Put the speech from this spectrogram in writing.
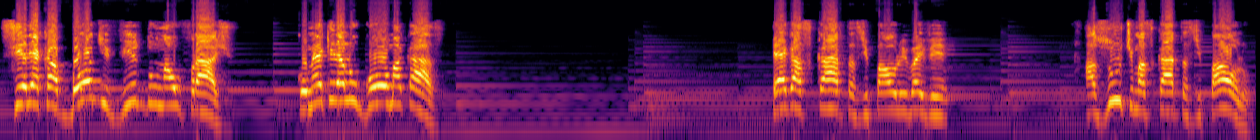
Se ele acabou de vir de um naufrágio, como é que ele alugou uma casa? Pega as cartas de Paulo e vai ver. As últimas cartas de Paulo,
